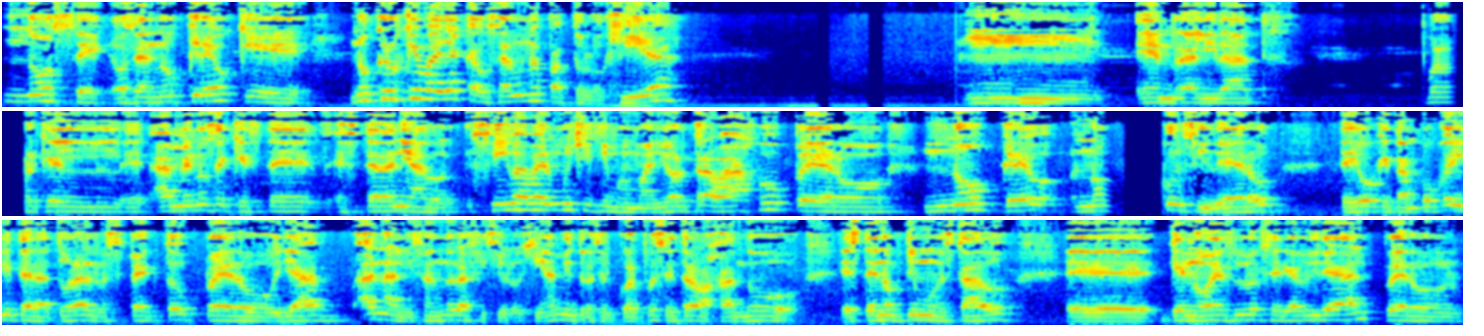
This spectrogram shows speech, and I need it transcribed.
no sé, o sea, no creo que, no creo que vaya a causar una patología. Mm, en realidad, porque eh, a menos de que esté, esté dañado, sí va a haber muchísimo mayor trabajo, pero no creo, no considero, te digo que tampoco hay literatura al respecto, pero ya analizando la fisiología, mientras el cuerpo esté trabajando, esté en óptimo estado, eh, que no es lo, sería lo ideal, pero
